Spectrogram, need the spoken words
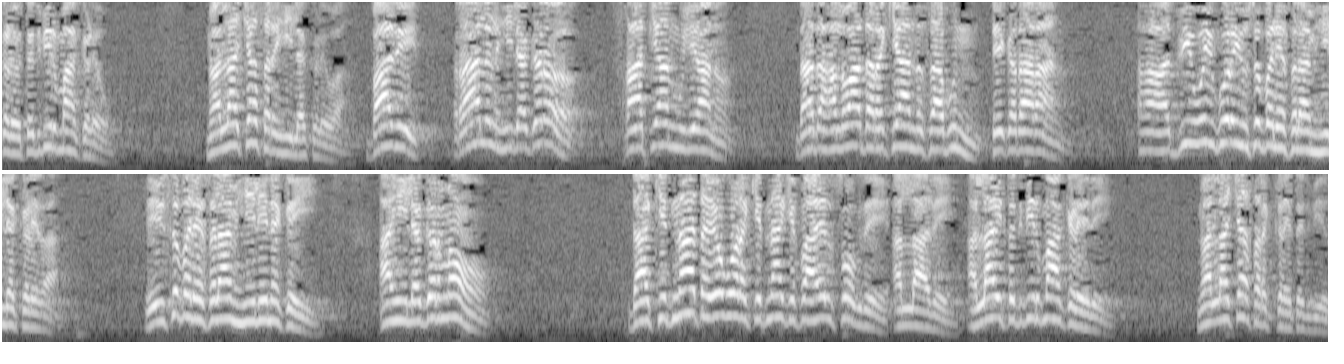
کړو تدبیر ما کړو نو الله چا سره هیله کړو باندې رال الهیلګر ساتیان مليان دا د حلوا درکیان د صابون ټیکداران دوی وی ګوره یوسف علی السلام هیله کړی دا یوسف علی السلام هیله نه کوي اهی لګر نو دا کدنا ته یو ګوره کدنا کې فاعل څوک دی الله دی الله تدبیر ما کړی دی نو الله چا سره کړی تدبیر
